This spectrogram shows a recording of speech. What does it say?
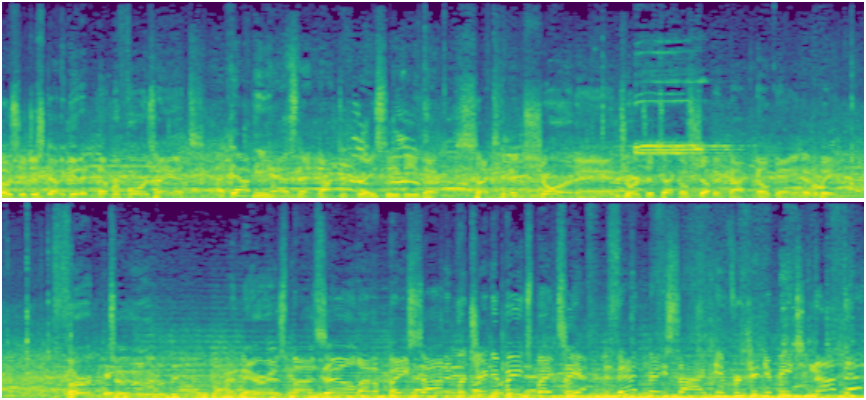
knows you just got to get it in number four's hands. I doubt he has that Dr. Dre CD there. Second and short, and Georgia Tech will shove him back, no gain. It'll be third and two. And there is Mizzell out of Bayside in Virginia Beach, Batesy. Yeah, that Bayside in Virginia Beach, not that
